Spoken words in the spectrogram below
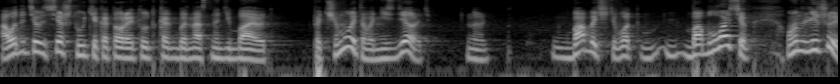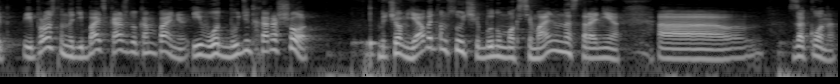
А вот эти вот все штуки, которые тут как бы нас нагибают, Почему этого не сделать? Ну, бабочки, вот баблосик, он лежит. И просто нагибать каждую компанию. И вот будет хорошо. Причем я в этом случае буду максимально на стороне а, закона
